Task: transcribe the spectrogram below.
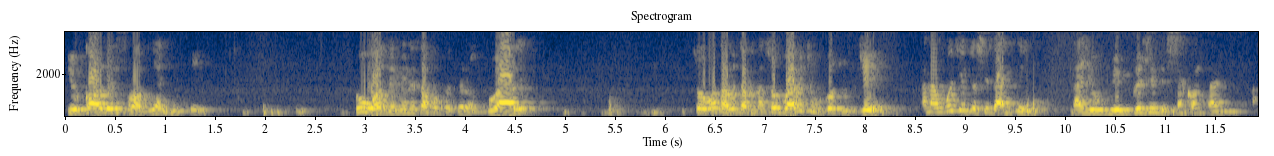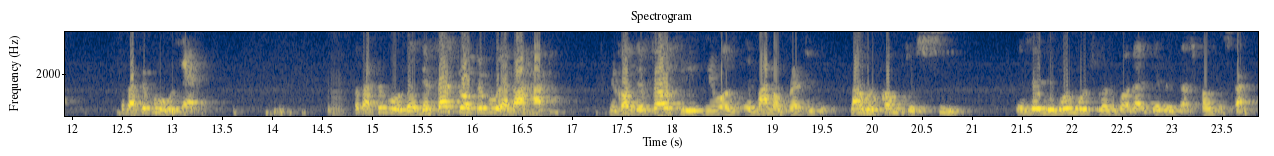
You call this fraud, yes, you see. Who was the minister for petroleum? Buhari. So what are we talking about? So Buhari will go to jail. And I'm waiting to see that day that he will be in prison the second time So that people will learn. So that people will learn. The first one, people were not happy because they felt he, he was a man of rectitude. Now we come to see They said the moon moves slowly, but I gave it as close to sky.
